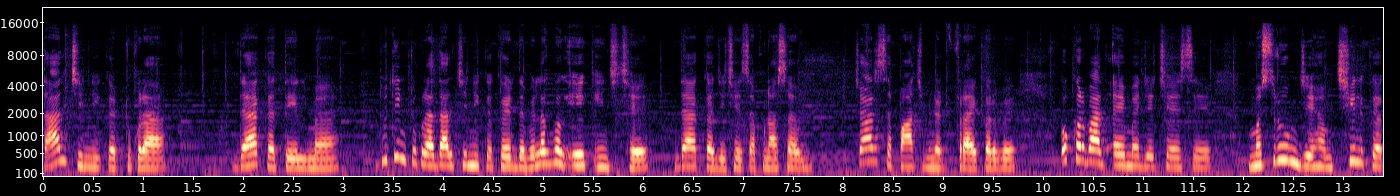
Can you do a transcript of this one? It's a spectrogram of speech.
दालचीनी के टुकड़ा दए कऽ तेलमे दू तीन टुकड़ा दालचीनीके करि देबै, लगभग एक इंच छै। दए कऽ जे छै से अपना सब चारिसँ पाँच मिनट फ्राइ करबै। ओकर बाद एहिमे जे छै से मशरूम जे हम छील कऽ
